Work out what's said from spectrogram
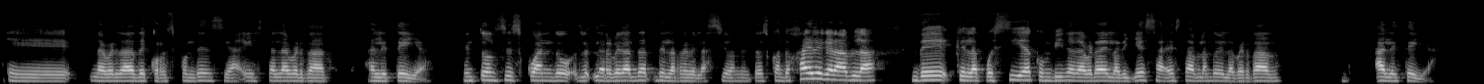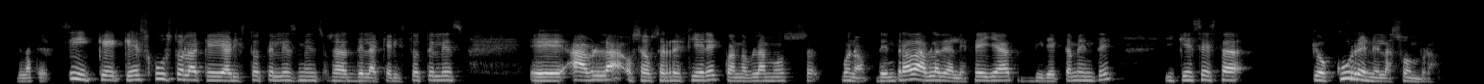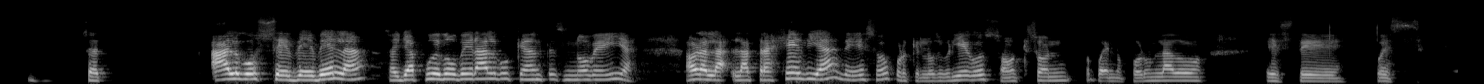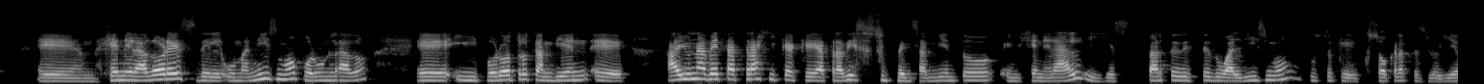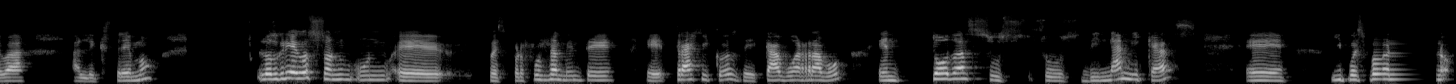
eh, la verdad de correspondencia, y está la verdad aletheia, entonces, cuando la verdad de la revelación, entonces cuando Heidegger habla de que la poesía combina la verdad y la belleza, está hablando de la verdad aletheia. La que... Sí, que, es justo la que Aristóteles, o sea, de la que Aristóteles eh, habla, o sea, se refiere cuando hablamos, bueno, de entrada habla de aletheia directamente, y que es esta que ocurre en el asombro. O sea, algo se devela o sea, ya puedo ver algo que antes no veía. Ahora, la, tragedia de eso, porque los griegos son, son bueno, por un lado, este, pues, eh, generadores del humanismo, por un lado, eh, y por otro también eh, hay una beta trágica que atraviesa su pensamiento en general y es parte de este dualismo, justo que Sócrates lo lleva al extremo. Los griegos son un, pues profundamente trágicos de cabo a rabo en todas sus, dinámicas. Eh, y pues bueno,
